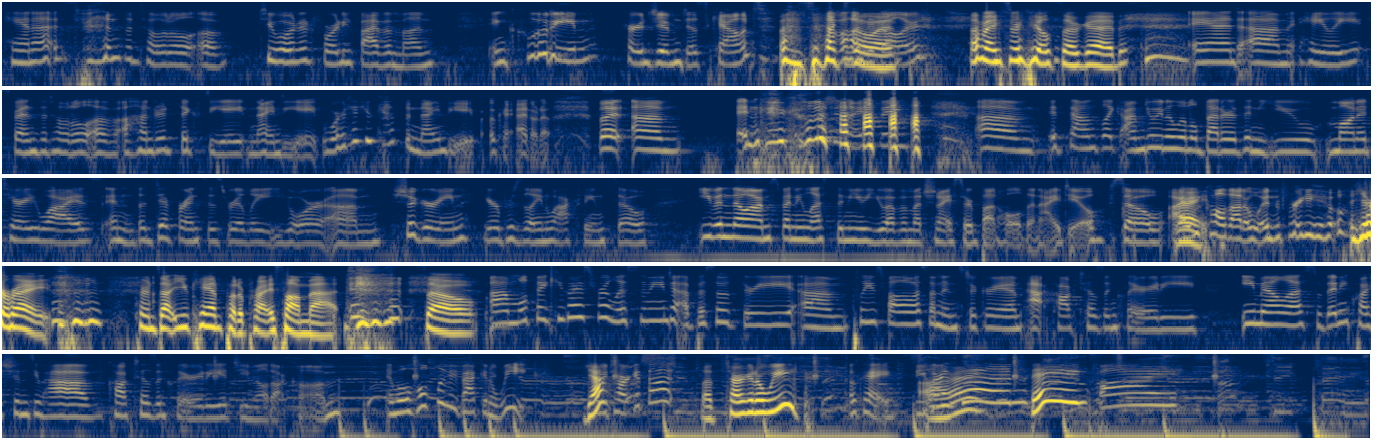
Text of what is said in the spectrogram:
Hannah spends a total of 245 a month, including her gym discount That's of excellent. $100. That makes me feel so good. And um, Haley spends a total of 168.98. Where did you get the 98? Okay, I don't know. But um, in conclusion, I think um, it sounds like I'm doing a little better than you monetary wise, and the difference is really your um, sugaring, your Brazilian waxing. So even though I'm spending less than you, you have a much nicer butthole than I do. So I would call that a win for you. You're right. Turns out you can put a price on that. so Um, well, thank you guys for listening to episode three. Um, please follow us on Instagram at Cocktails and Clarity. Email us with any questions you have, cocktails and clarity at gmail.com. And we'll hopefully be back in a week. Should Yeah. we target that? let's target a week. Okay. See you All guys right. then. Thanks. Bye.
